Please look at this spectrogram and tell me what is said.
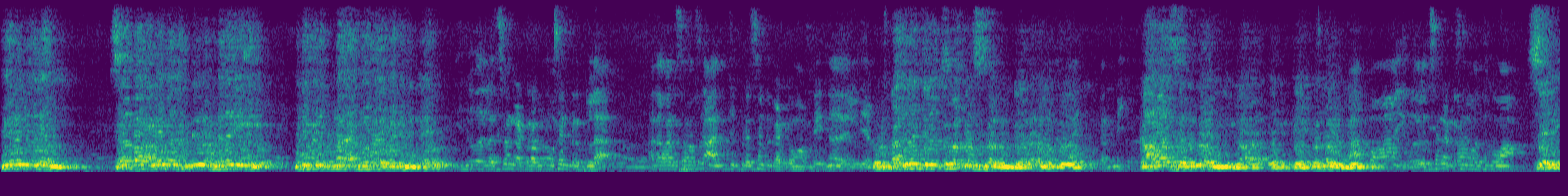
பேருந்து நிலையம் சிறப்பாக அமைவதற்கு உடனடி முடிவெடுக்குமாறு அன்போடு வேண்டுகின்றேன். இருபது லட்சம் கட்டுறவங்க இருக்குல்ல? அதை வருஷம் வருஷம் அஞ்சு பெர்சன்ட் கட்டுவோம் அப்படின்னு எழுதி பதினஞ்சு லட்சமா பேசி முடியாது. நமக்கு இருந்தா எனக்கு இருபது லட்சம் கட்டுறவங்க ஒத்துக்குவான். சரி.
